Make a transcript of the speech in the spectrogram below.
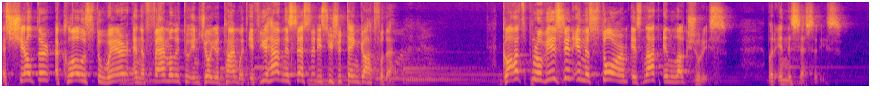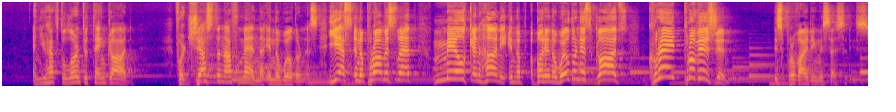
a shelter, a clothes to wear and a family to enjoy your time with. If you have necessities, you should thank God for that. God's provision in the storm is not in luxuries, but in necessities. And you have to learn to thank God for just enough manna in the wilderness. Yes, in the promised land, milk and honey, in the, but in the wilderness, God's great provision is providing necessities.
